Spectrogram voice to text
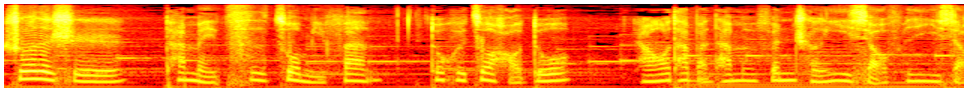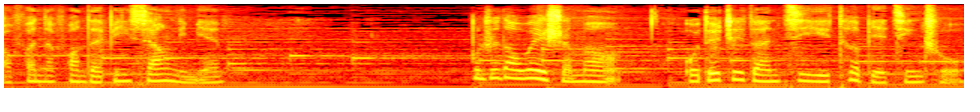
说的是他每次做米饭都会做好多，然后他把它们分成一小份一小份的放在冰箱里面。不知道为什么，我对这段记忆特别清楚，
